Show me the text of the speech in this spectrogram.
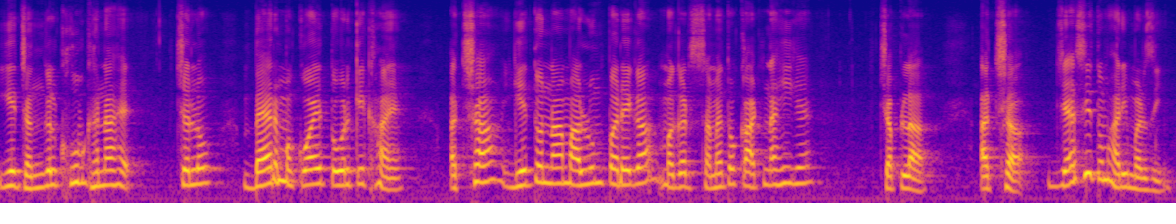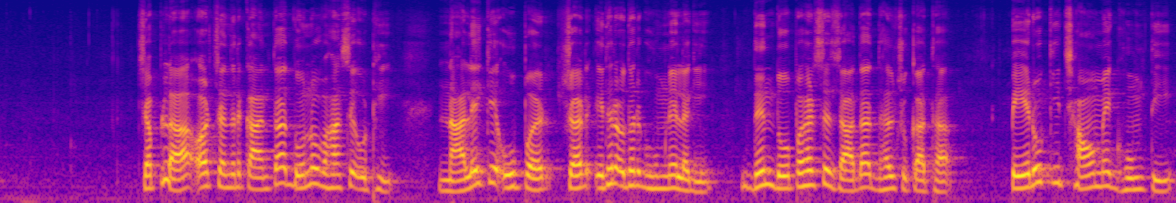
ये जंगल खूब घना है। चलो, बैर मकोए तोड़ के खाएँ। अच्छा ये तो ना मालूम पड़ेगा, मगर समय तो काटना ही है। चपला। अच्छा जैसी तुम्हारी मर्ज़ी। चपला और चंद्रकांता दोनों वहाँ से उठी। नाले के ऊपर चढ़ इधर उधर घूमने लगी। दिन दोपहर से ज़्यादा ढल चुका था। पेड़ों की छाँव में घूमती,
